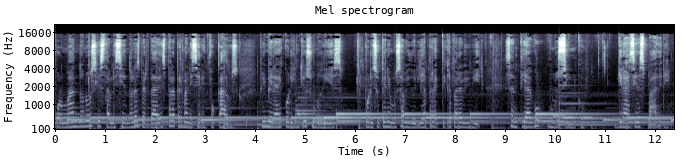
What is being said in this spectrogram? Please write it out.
formándonos y estableciendo las verdades para permanecer enfocados. Primera de Corintios 1:10. Por eso tenemos sabiduría práctica para vivir. Santiago 1:5. Gracias Padre.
